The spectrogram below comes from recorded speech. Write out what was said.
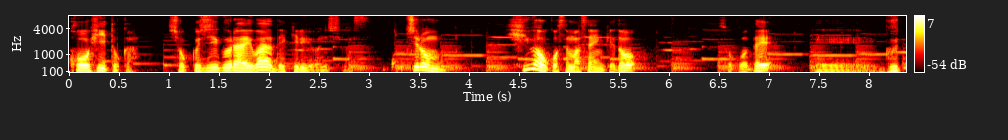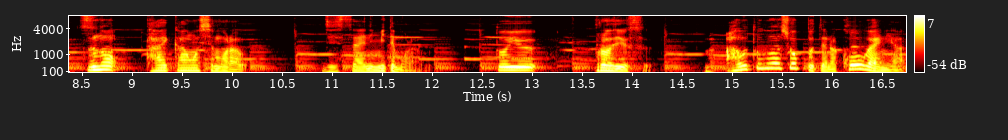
コーヒーとか食事ぐらいはできるようにします。もちろん火は起こせませんけどそこで、えー、グッズの体感をしてもらう。実際に見てもらう。というプロデュース。アウトドアショップっていうのは郊外にあ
